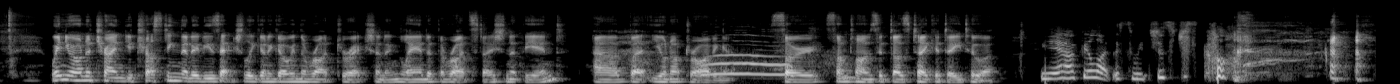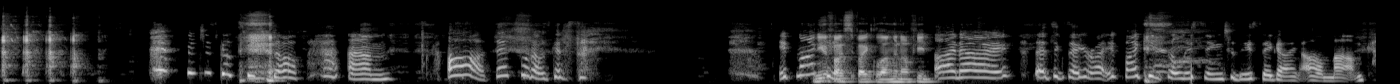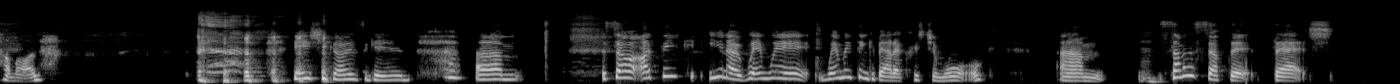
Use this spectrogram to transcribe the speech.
when you're on a train, you're trusting that it is actually going to go in the right direction and land at the right station at the end, uh, but you're not driving it. So sometimes it does take a detour. yeah, I feel like the switch is just gone. it just got switched off. Um, oh, that's what I was going to say. If my I knew if I spoke long enough, you'd. I know that's exactly right. If my kids are listening to this, they're going, "Oh, mom, come on, here she goes again." Um, so I think you know when we're when we think about our Christian walk, um, some of the stuff that that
